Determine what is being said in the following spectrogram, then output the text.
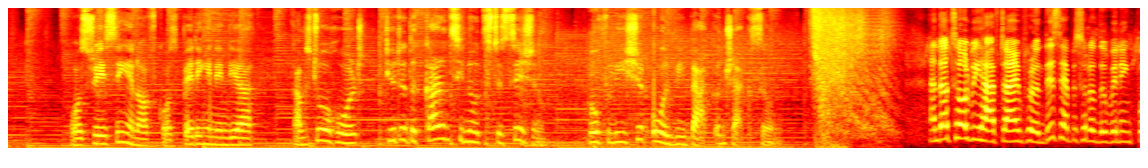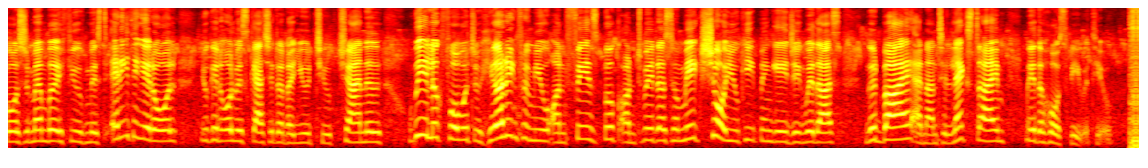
Horse racing and, of course, betting in India comes to a halt due to the currency notes decision. Hopefully, should all be back on track soon. And that's all we have time for in this episode of The Winning Post. Remember, if you've missed anything at all, you can always catch it on our YouTube channel. We look forward to hearing from you on Facebook, on Twitter, so make sure you keep engaging with us. Goodbye, and until next time, may the horse be with you.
